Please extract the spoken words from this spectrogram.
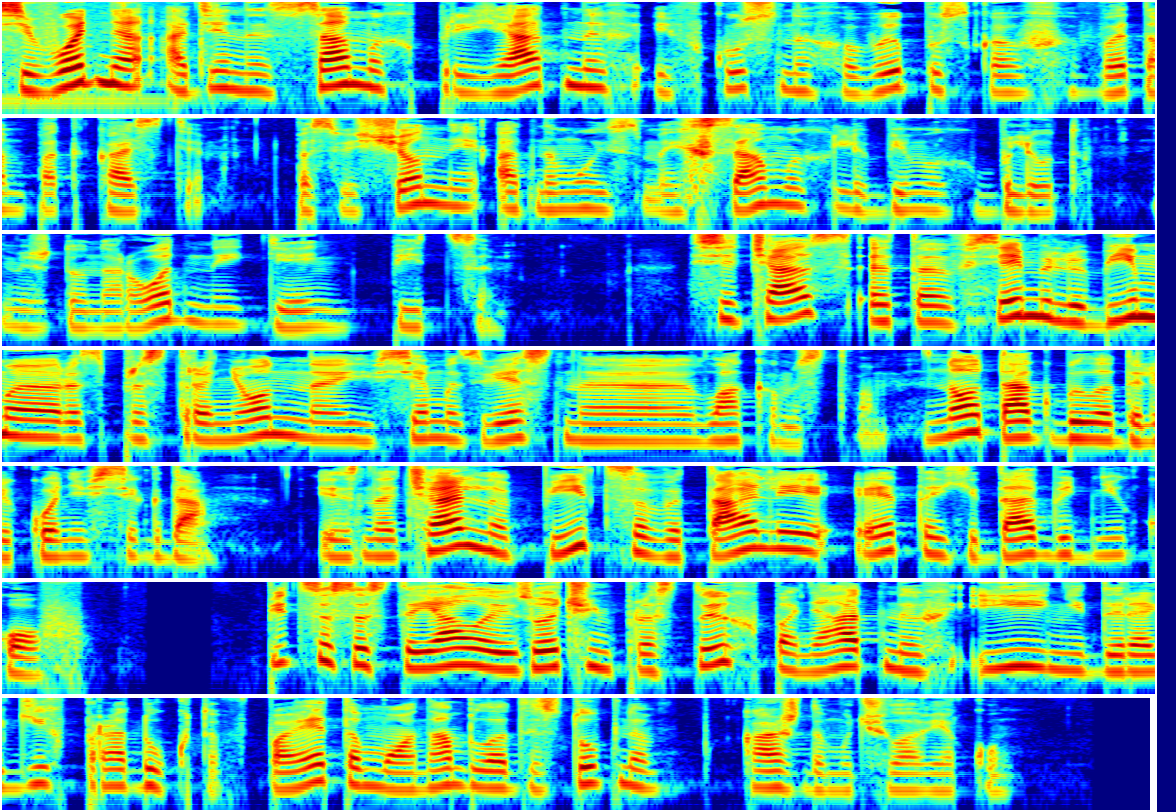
Сегодня один из самых приятных и вкусных выпусков в этом подкасте, посвященный одному из моих самых любимых блюд – Международный день пиццы. Сейчас это всеми любимое, распространенное и всем известное лакомство, но так было далеко не всегда. Изначально пицца в Италии – это еда бедняков. Пицца состояла из очень простых, понятных и недорогих продуктов, поэтому она была доступна каждому человеку.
